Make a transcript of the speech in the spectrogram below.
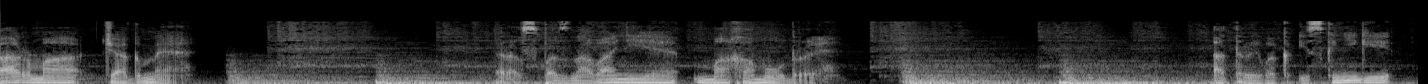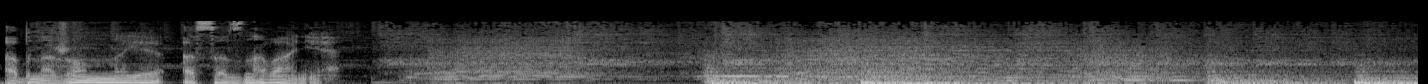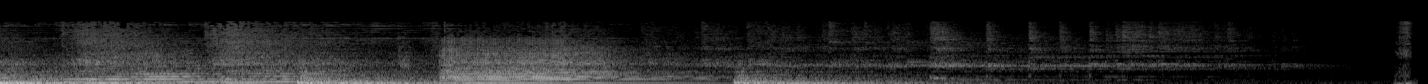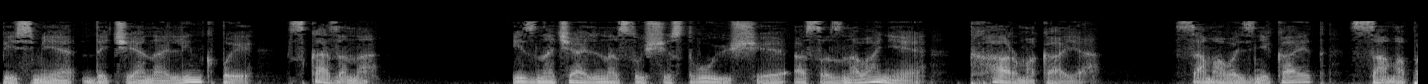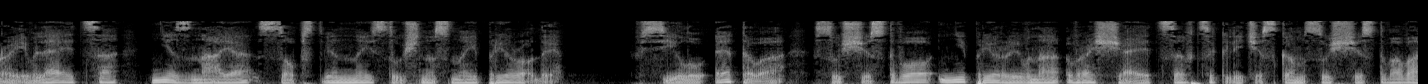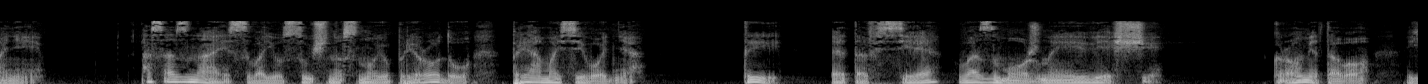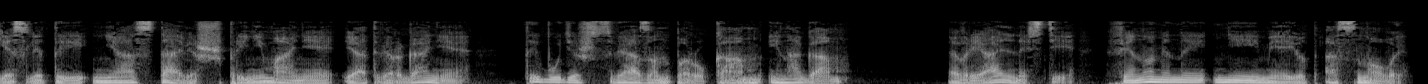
Дхарма Чагме. Распознавание Махамудры. Отрывок из книги «Обнаженное осознавание» письме Дечена Лингпы сказано «Изначально существующее осознавание Дхармакая самовозникает, самопроявляется, не зная собственной сущностной природы». В силу этого существо непрерывно вращается в циклическом существовании. Осознай свою сущностную природу прямо сегодня. Ты — это все возможные вещи. Кроме того, если ты не оставишь принимание и отвергание, ты будешь связан по рукам и ногам. В реальности феномены не имеют основы.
